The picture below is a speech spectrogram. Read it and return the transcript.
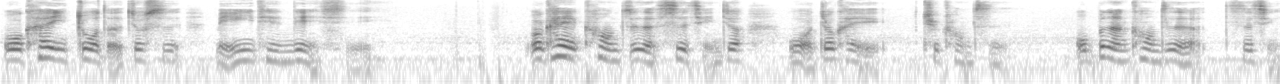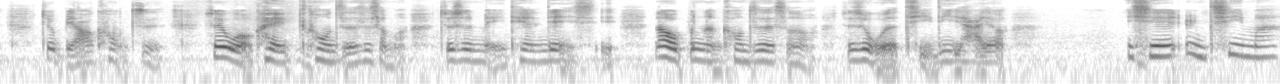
我可以做的就是每一天练习。我可以控制的事情，就我就可以去控制；我不能控制的事情，就不要控制。所以我可以控制的是什么？就是每一天练习。那我不能控制的什么？就是我的体力，还有一些运气吗？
